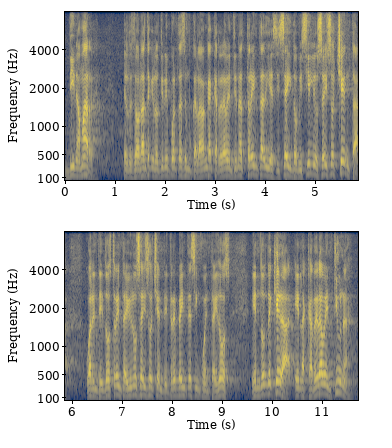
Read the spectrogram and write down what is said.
Dinamar. El restaurante que no tiene puertas en Bucaramanga, carrera 21 3016, domicilio 680 4231 683 2052. ¿En dónde queda? En la carrera 21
